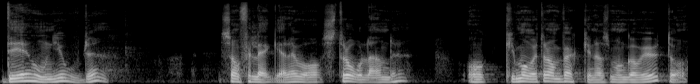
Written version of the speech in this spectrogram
det hon gjorde som förläggare var strålande. Och många av de böckerna som hon gav ut då.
